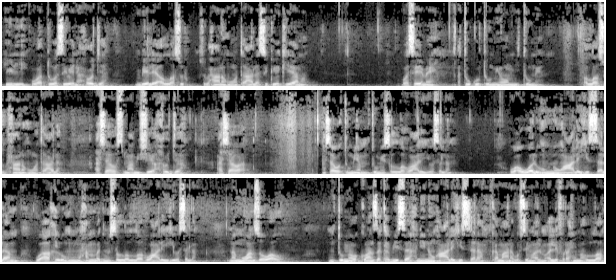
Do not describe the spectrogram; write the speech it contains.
Ili watu wasiwe na hoja mbele ya Allah subhanahu wa ta'ala siku ya kiyama waseme atukutumiwa mitume. Allah subhanahu wa ta'ala ashawasimamishia hoja ashawa ashawatumia mtume sallallahu alayhi wasallam wa awwaluhum nuh alayhi salam wa akhiruhum muhammadun sallallahu alayhi wasallam na mwanzo wao mtume wa kwanza kabisa ni nuh alayhi salam kama anavyosema al-muallif rahimahullah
